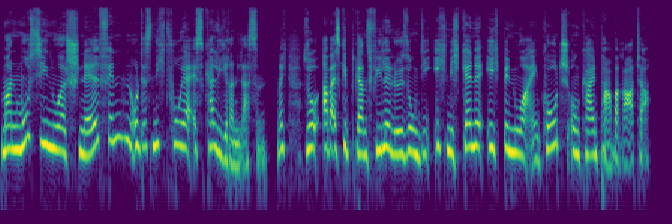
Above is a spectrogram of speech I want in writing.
Man muss sie nur schnell finden und es nicht vorher eskalieren lassen. Nicht? So, aber es gibt ganz viele Lösungen, die ich nicht kenne. Ich bin nur ein Coach und kein Paarberater.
